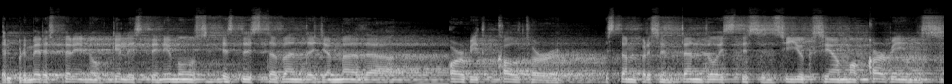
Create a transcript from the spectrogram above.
El primer estreno que les tenemos es de esta banda llamada Orbit Culture. Están presentando este sencillo que se llama Carvings.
